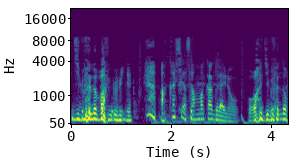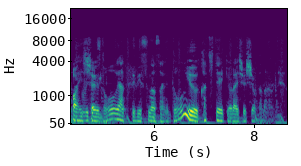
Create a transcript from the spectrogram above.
自分の番組ね。明石家さんまかぐらいの、こう、自分の番来組ですけど。週どうやってリスナーさんにどういう価値提供を来週しようかな、みたいな。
